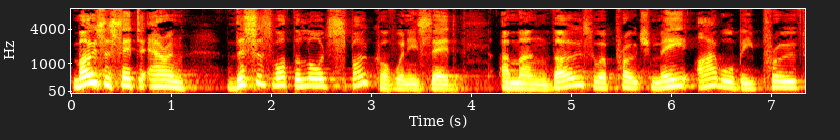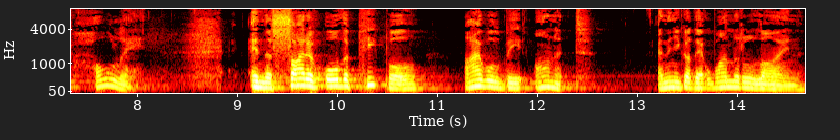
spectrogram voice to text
Moses said to Aaron, This is what the Lord spoke of when he said, Among those who approach me, I will be proved holy. In the sight of all the people, I will be honored. And then you've got that one little line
